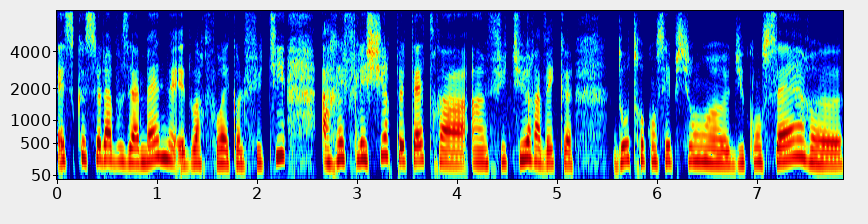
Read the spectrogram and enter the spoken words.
Est-ce que cela vous amène, Édouard Fouré-Colfuti, à réfléchir peut-être à, un futur avec d'autres conceptions du concert,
